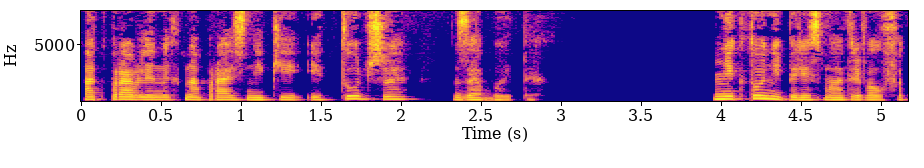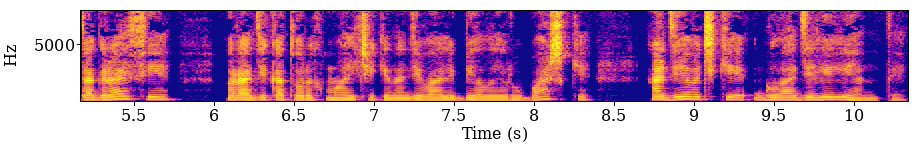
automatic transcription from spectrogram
отправленных на праздники и тут же забытых. Никто не пересматривал фотографии, ради которых мальчики надевали белые рубашки, а девочки гладили ленты.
